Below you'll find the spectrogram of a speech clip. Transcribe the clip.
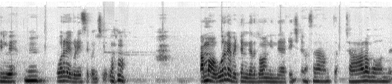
తినివే. ఊరగాయ కూడా వేసే కొంచెం అమ్మ ఊరగాయ పెట్టాను కదా బాగుంది ఆ టేస్ట్ అంత చాలా బాగుంది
